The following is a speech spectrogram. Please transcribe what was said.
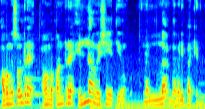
அவங்க சொல்கிற அவங்க பண்ணுற எல்லா விஷயத்தையும் நல்லா கவனிப்பாக கேளுங்க.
